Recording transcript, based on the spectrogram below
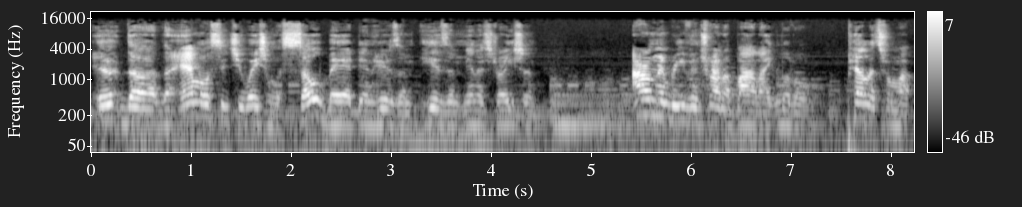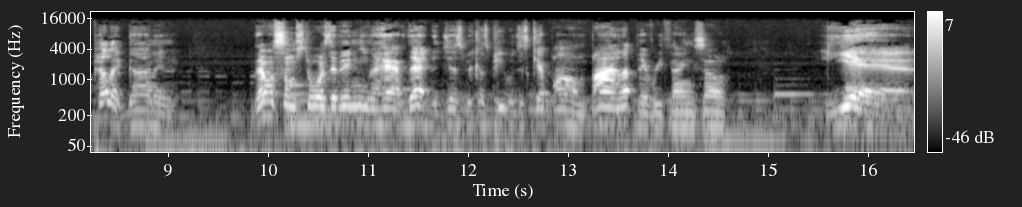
it, the the ammo situation was so bad during his his administration. I remember even trying to buy like little pellets for my pellet gun, and there were some stores that didn't even have that, just because people just kept on buying up everything. So, yeah,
